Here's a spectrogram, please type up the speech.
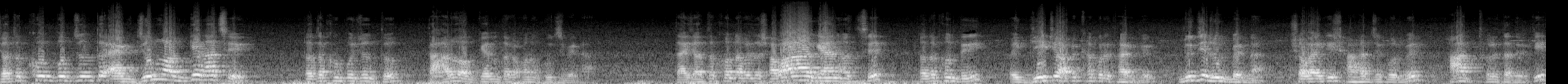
যতক্ষণ পর্যন্ত একজনও অজ্ঞান আছে, ততক্ষণ পর্যন্ত তারও অজ্ঞানতা কখনো বুঝবে না। তাই যতক্ষণ না পর্যন্ত সবার জ্ঞান হচ্ছে, ততক্ষণ তিনি ওই গেটে অপেক্ষা করে থাকবেন দুজে ঢুকবেন না। সবাইকে সাহায্য করবেন, হাত ধরে তাদেরকে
